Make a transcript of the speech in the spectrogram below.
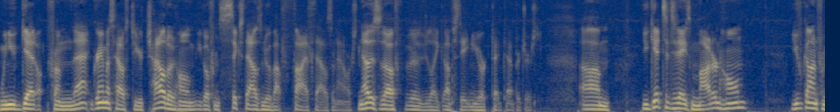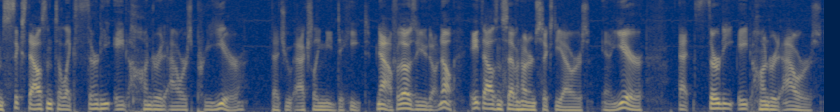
When you get from that grandma's house to your childhood home, you go from 6,000 to about 5,000 hours. Now, this is off uh, like upstate New York type temperatures. Um, you get to today's modern home, you've gone from 6,000 to like 3,800 hours per year that you actually need to heat. Now, for those of you who don't know, 8,760 hours in a year at 3,800 hours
